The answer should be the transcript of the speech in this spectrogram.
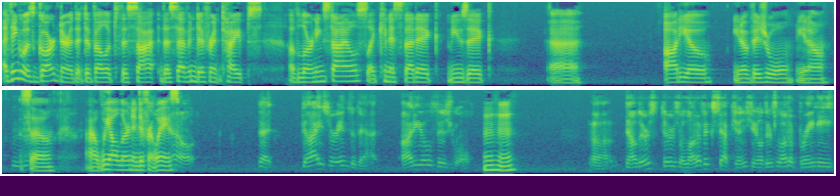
I think it was Gardner that developed the si- the seven different types of learning styles, like kinesthetic, music, uh, audio, you know, visual, you know. So uh, we all learn in different ways. Now that guys are into that audio visual. Mm-hmm. Uh, now there's there's a lot of exceptions. You know, there's a lot of brainy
